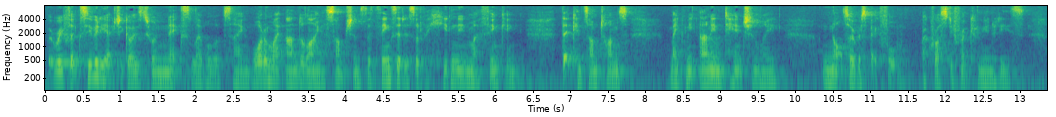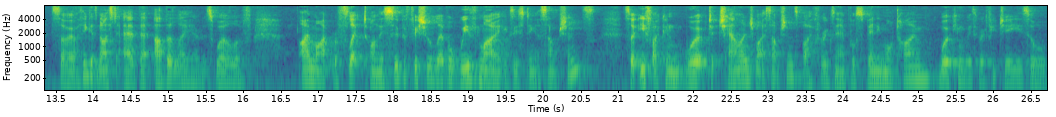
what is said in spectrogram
But reflexivity actually goes to a next level of saying what are my underlying assumptions, the things that are sort of hidden in my thinking that can sometimes make me unintentionally not so respectful across different communities. So I think it's nice to add that other layer as well of I might reflect on this superficial level with my existing assumptions so if I can work to challenge my assumptions by, for example, spending more time working with refugees or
